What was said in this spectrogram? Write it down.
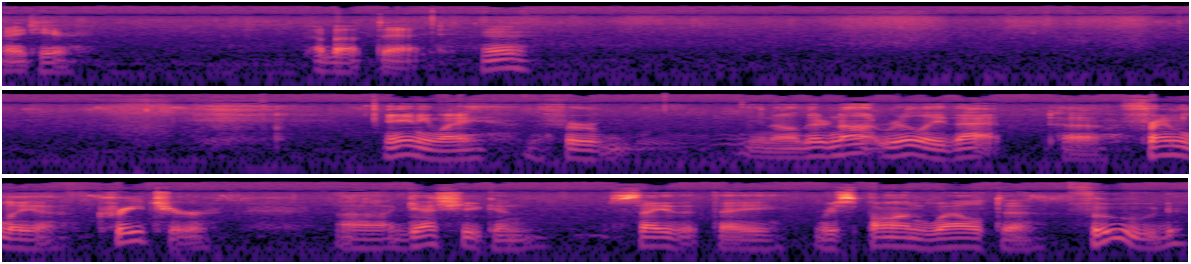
right here. How about that? Huh? Anyway, for you know, they're not really that uh, friendly a creature. Uh, I guess you can say that they respond well to food.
